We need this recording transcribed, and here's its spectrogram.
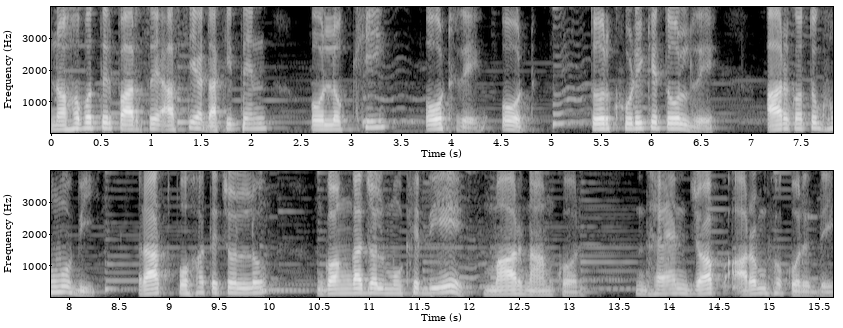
নহবতের পার্শ্বে আসিয়া ডাকিতেন, ও লক্ষ্মী, ওঠ রে, ওঠ, তোর খুঁড়িকে তোল রে, আর কত ঘুমবি, রাত পোহাতে চলল, গঙ্গাজল মুখে দিয়ে মার নাম কর, ধ্যান জপ আরম্ভ করে দে।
